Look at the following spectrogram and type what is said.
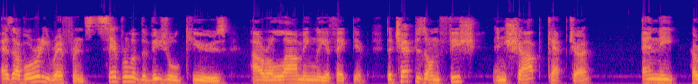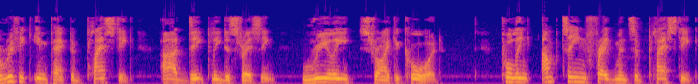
as I've already referenced, several of the visual cues are alarmingly effective. The chapters on fish and sharp capture and the horrific impact of plastic are deeply distressing, really strike a chord. Pulling umpteen fragments of plastic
